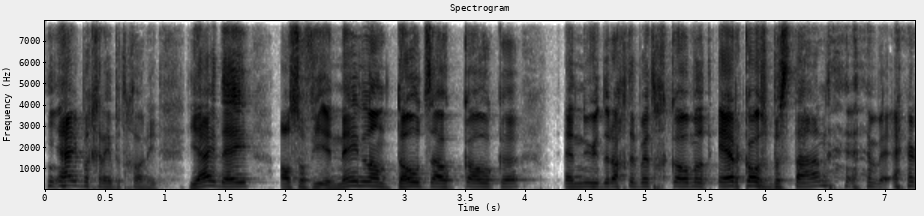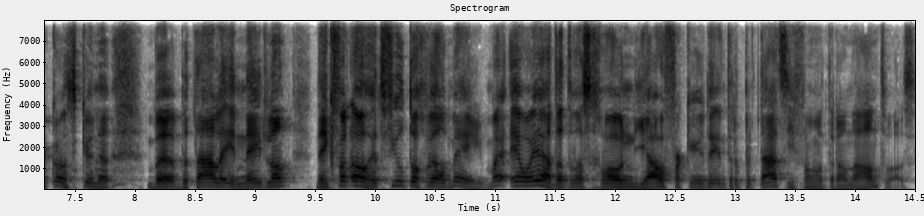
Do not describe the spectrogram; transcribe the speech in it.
jij begreep het gewoon niet. Jij deed alsof je in Nederland dood zou koken... En nu je erachter bent gekomen dat airco's bestaan en we airco's kunnen be- betalen in Nederland, denk je van, oh, het viel toch wel mee. Maar oh ja, dat was gewoon jouw verkeerde interpretatie van wat er aan de hand was.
